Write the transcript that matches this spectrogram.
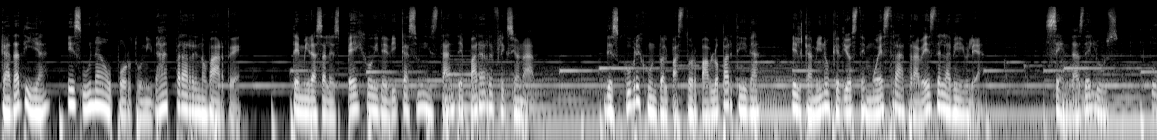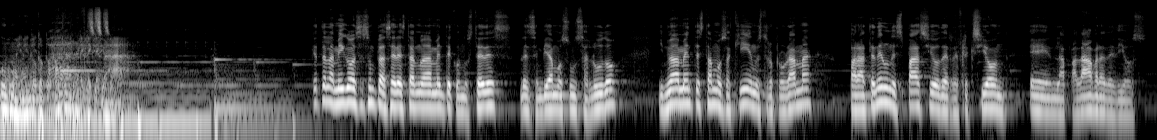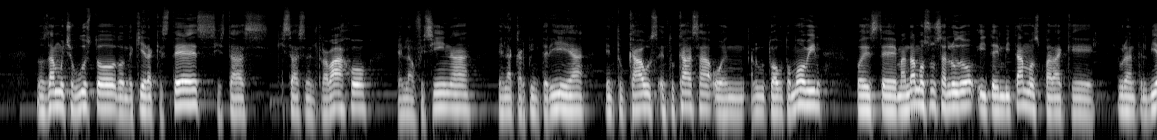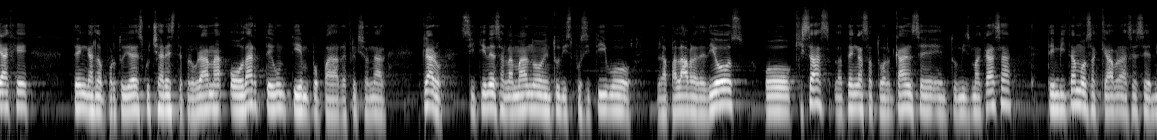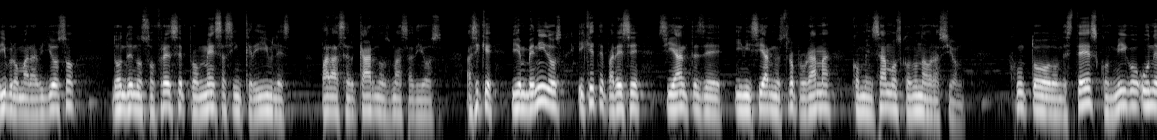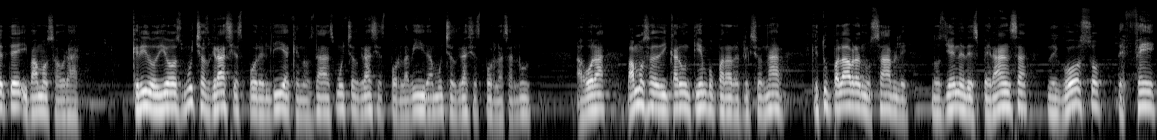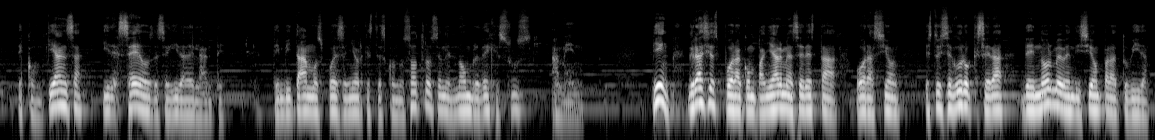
Cada día es una oportunidad para renovarte. Te miras al espejo y dedicas un instante para reflexionar. Descubre junto al pastor Pablo Partida el camino que Dios te muestra a través de la Biblia. Sendas de luz, un, momento, para reflexionar. ¿Qué tal amigos? Es un placer estar nuevamente con ustedes. Les enviamos un saludo y nuevamente estamos aquí en nuestro programa para tener un espacio de reflexión en la palabra de Dios. Nos da mucho gusto donde quiera que estés, si estás quizás en el trabajo, en la oficina, en la carpintería, en tu, caos, en tu casa o en tu automóvil, pues te mandamos un saludo y te invitamos para que durante el viaje tengas la oportunidad de escuchar este programa o darte un tiempo para reflexionar. Claro, si tienes a la mano en tu dispositivo la palabra de Dios o quizás la tengas a tu alcance en tu misma casa, te invitamos a que abras ese libro maravilloso donde nos ofrece promesas increíbles para acercarnos más a Dios. Así que bienvenidos y qué te parece si antes de iniciar nuestro programa comenzamos con una oración. Junto donde estés conmigo, únete y vamos a orar. Querido Dios, muchas gracias por el día que nos das, muchas gracias por la vida, muchas gracias por la salud. Ahora vamos a dedicar un tiempo para reflexionar, que tu palabra nos hable, nos llene de esperanza, de gozo, de fe, de confianza y deseos de seguir adelante. Te invitamos, pues, Señor, que estés con nosotros en el nombre de Jesús. Amén. Bien, gracias por acompañarme a hacer esta oración. Estoy seguro que será de enorme bendición para tu vida.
